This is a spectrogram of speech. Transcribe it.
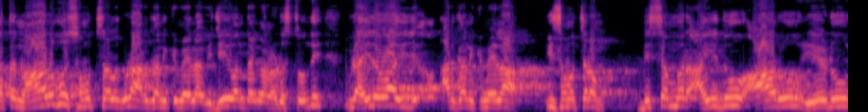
గత నాలుగు సంవత్సరాలు కూడా ఆర్గానిక్ మేళా విజయవంతంగా నడుస్తుంది. ఇప్పుడు ఐదవ ఆర్గానిక్ మేళా ఈ సంవత్సరం డిసెంబర్ ఐదు ఆరు ఏడు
